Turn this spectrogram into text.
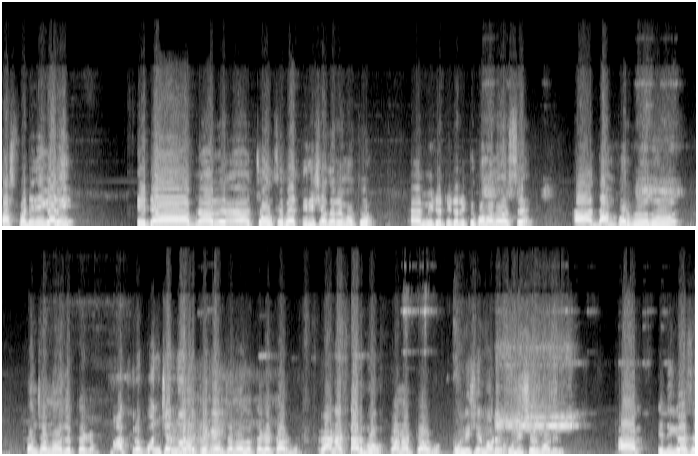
ফার্স্ট পার্টিরই গাড়ি। এটা আপনার চলছে ভাই তিরিশ হাজারের মতো। মিটার টিটার একটু কমানো আছে। আর দাম পড়বে হলো পঞ্চান্ন হাজার টাকা। মাত্র পঞ্চান্ন হাজার টাকায়? পঞ্চান্ন হাজার টাকা turbo runner turbo runner turbo উনিশের মডেল উনিশের মডেল আর এদিকে আছে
